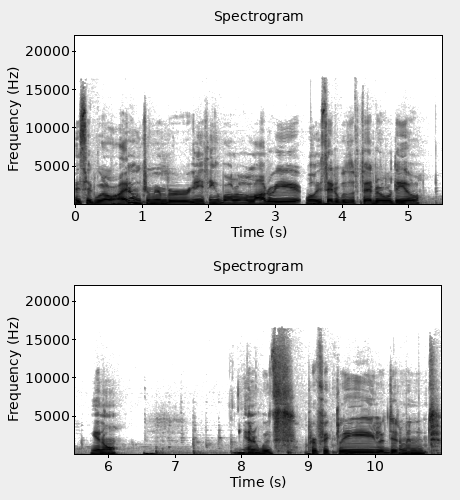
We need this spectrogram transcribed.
I said, Well, I don't remember anything about a lottery. Well, he said it was a federal deal, you know, and it was perfectly legitimate.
